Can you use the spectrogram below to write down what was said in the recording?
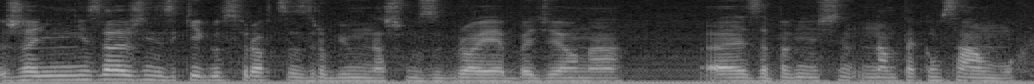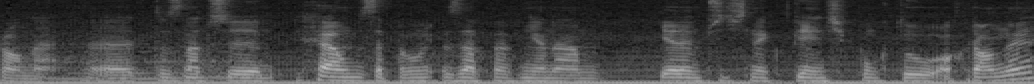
że niezależnie z jakiego surowca zrobimy naszą zbroję, będzie ona e, zapewniać nam taką samą ochronę. E, To znaczy hełm zapewnia nam 1,5 punktu ochrony,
